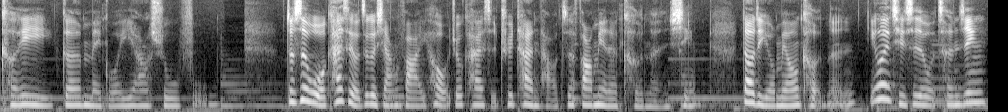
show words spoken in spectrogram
可以跟美国一样舒服。就是我开始有这个想法以后，我就开始去探讨这方面的可能性，到底有没有可能？因为其实我曾经，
